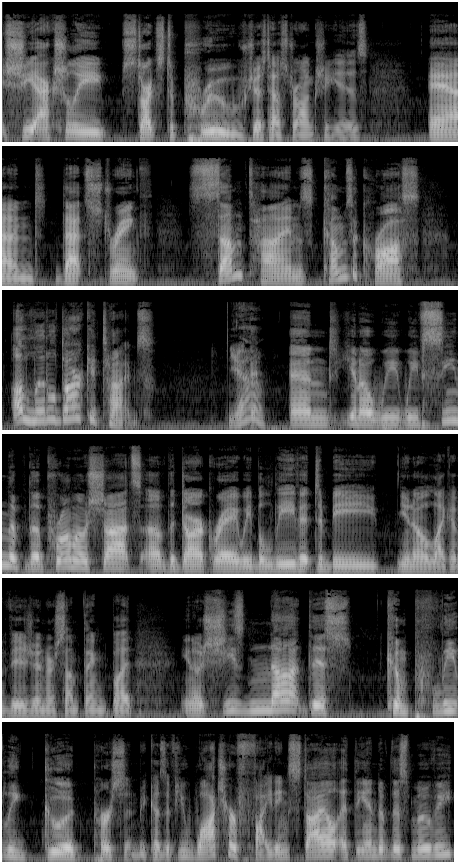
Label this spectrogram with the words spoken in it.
she actually starts to prove just how strong she is. And that strength sometimes comes across a little dark at times. Yeah. and you know we we've seen the the promo shots of the dark ray. We believe it to be you know like a vision or something. But you know she's not this completely good person because if you watch her fighting style at the end of this movie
